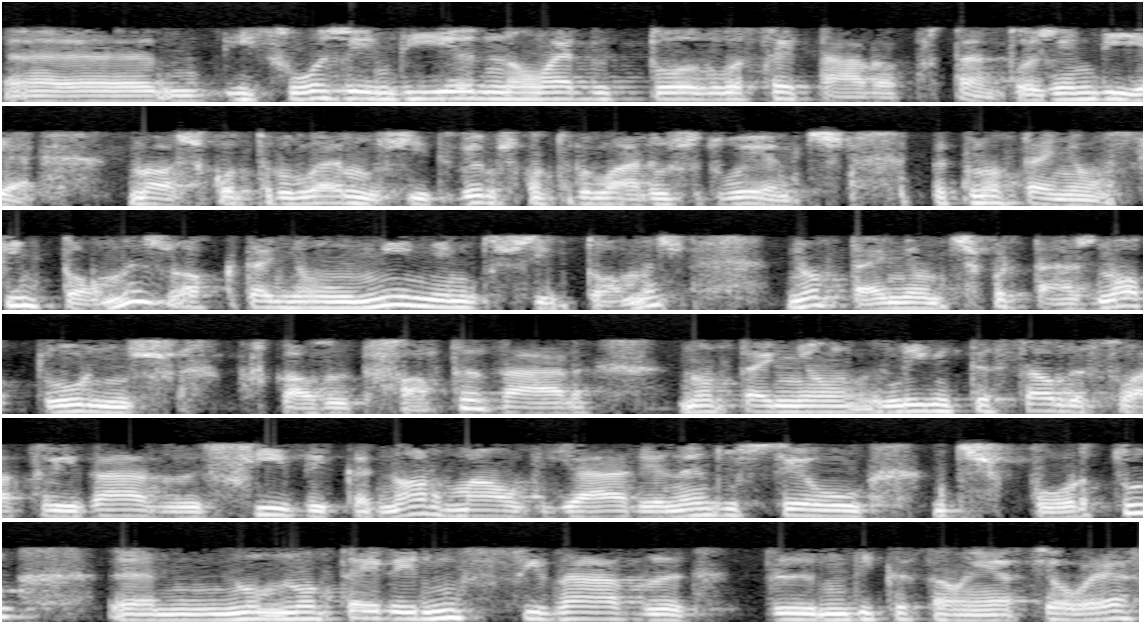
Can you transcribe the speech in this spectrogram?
eh, isso hoje em dia não é de todo aceitável. Portanto, hoje em dia nós controlamos e devemos controlar os doentes para que não tenham sintomas ou que tenham um mínimo dos sintomas, não tenham despertares noturnos por causa de falta de ar, não tenham limitação da sua atividade física normal diária, nem do seu desporto, eh, não terem necessidade de medicação em SOS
